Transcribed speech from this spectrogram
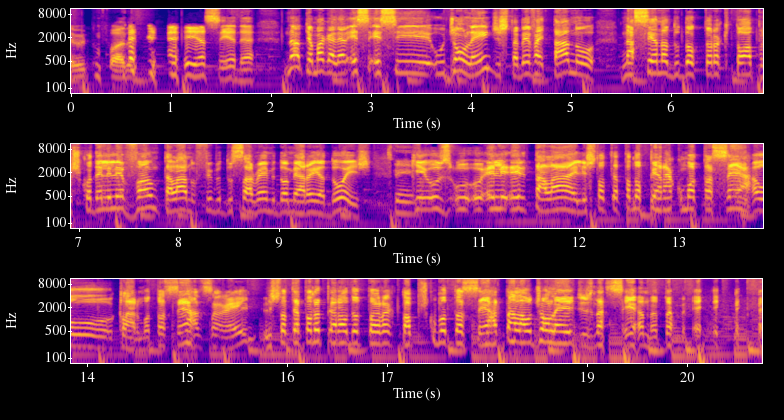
é muito foda. Ia ser, né? Não, tem uma galera. Esse, esse o John Landis também vai estar no na cena do Dr. Octopus, quando ele levanta lá no filme do Sam do Homem-Aranha 2. Sim. Que os, o- ele, ele tá lá, eles estão tentando operar com motosserra, o. Claro, motosserra, Sam Raimi. Eles estão tentando operar o Dr. Octopus com motosserra, tá lá o John Landis na cena também.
